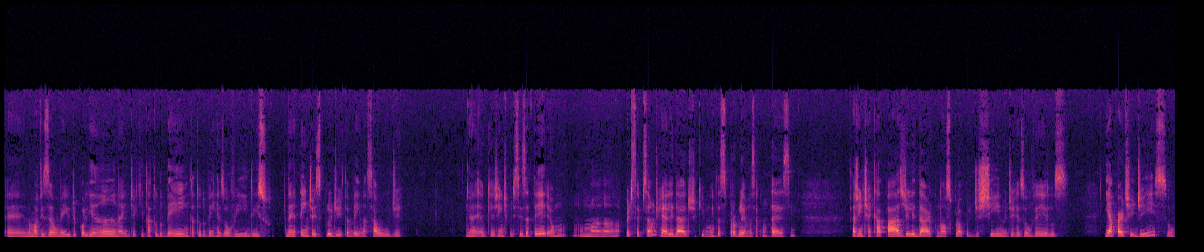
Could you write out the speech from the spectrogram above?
é, numa visão meio de poliana e de que tá tudo bem, tá tudo bem resolvido, isso né, tende a explodir também na saúde. Né? O que a gente precisa ter é um, uma percepção de realidade de que muitos problemas acontecem. A gente é capaz de lidar com o nosso próprio destino e de resolvê-los e a partir disso,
